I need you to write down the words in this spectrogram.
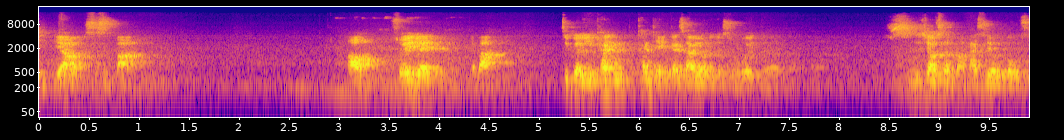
减掉四十八。好，所以呢，对吧？这个一看看起来应该是要用那个所谓的。十字教程吗？还是用公式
